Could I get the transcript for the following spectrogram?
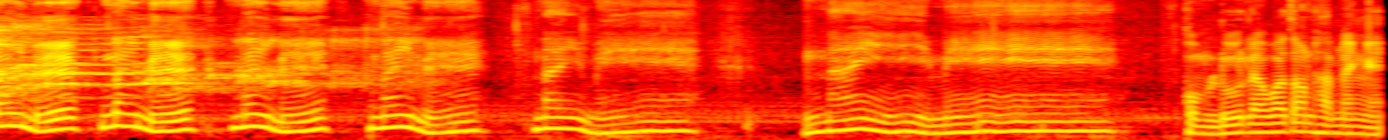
ไนแม่ไนแม่ไนแม่ไนแม่ไนแม่ไนแม่ผมรู้แล้วว่าต้องทำยังไง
